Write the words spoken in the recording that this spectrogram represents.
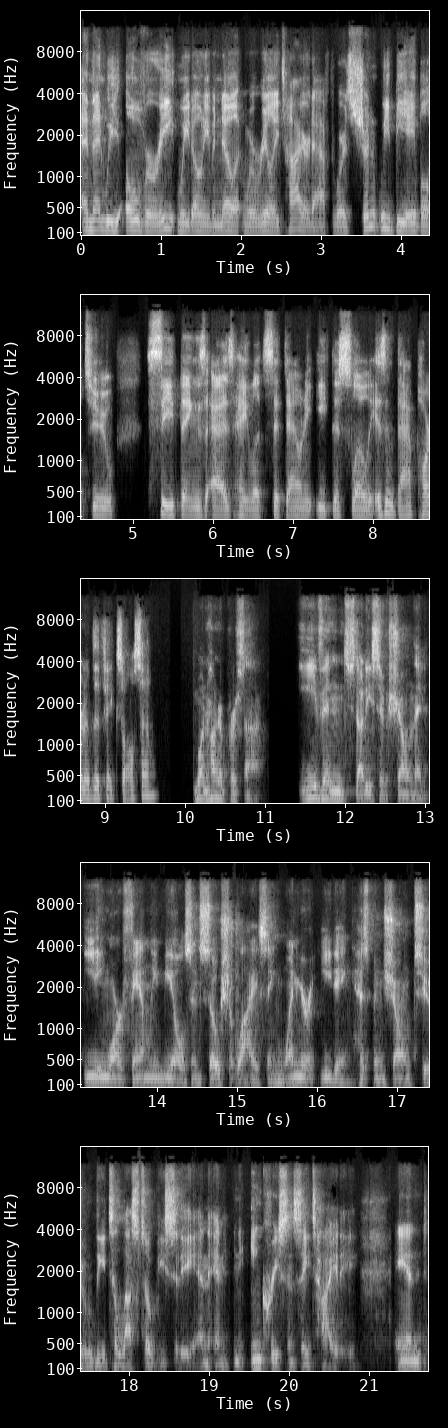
and then we overeat, we don't even know it, and we're really tired afterwards. Shouldn't we be able to see things as, hey, let's sit down and eat this slowly? Isn't that part of the fix also? 100%. Even studies have shown that eating more family meals and socializing when you're eating has been shown to lead to less obesity and, and an increase in satiety. And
